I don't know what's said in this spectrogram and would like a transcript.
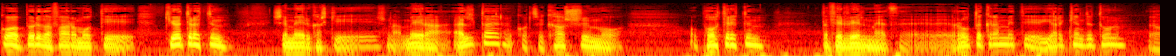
góða burða að fara á móti kjötröttum sem eru kannski svona meira eldær, hvort sem kassum og, og potréttum þetta fyrir vel með uh, rótagrammiti og jærgendi tónum. Já,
